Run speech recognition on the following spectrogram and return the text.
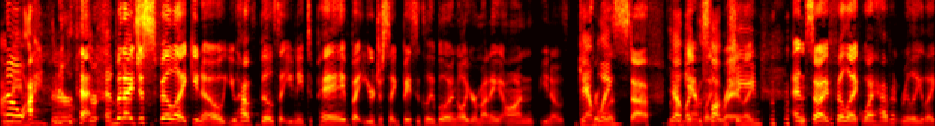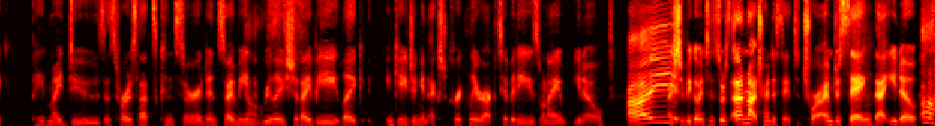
I no, mean, I know they're, that, They're but I just feel like you know you have bills that you need to pay, but you're just like basically blowing all your money on you know gambling. stuff. Yeah, like the slot right, like- machine. and so I feel like, well, I haven't really like paid my dues as far as that's concerned. And so, I mean, really, should I be like engaging in extracurricular activities when I, you know, I, I should be going to the source? I'm not trying to say it's a chore. I'm just saying that, you know, uh,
